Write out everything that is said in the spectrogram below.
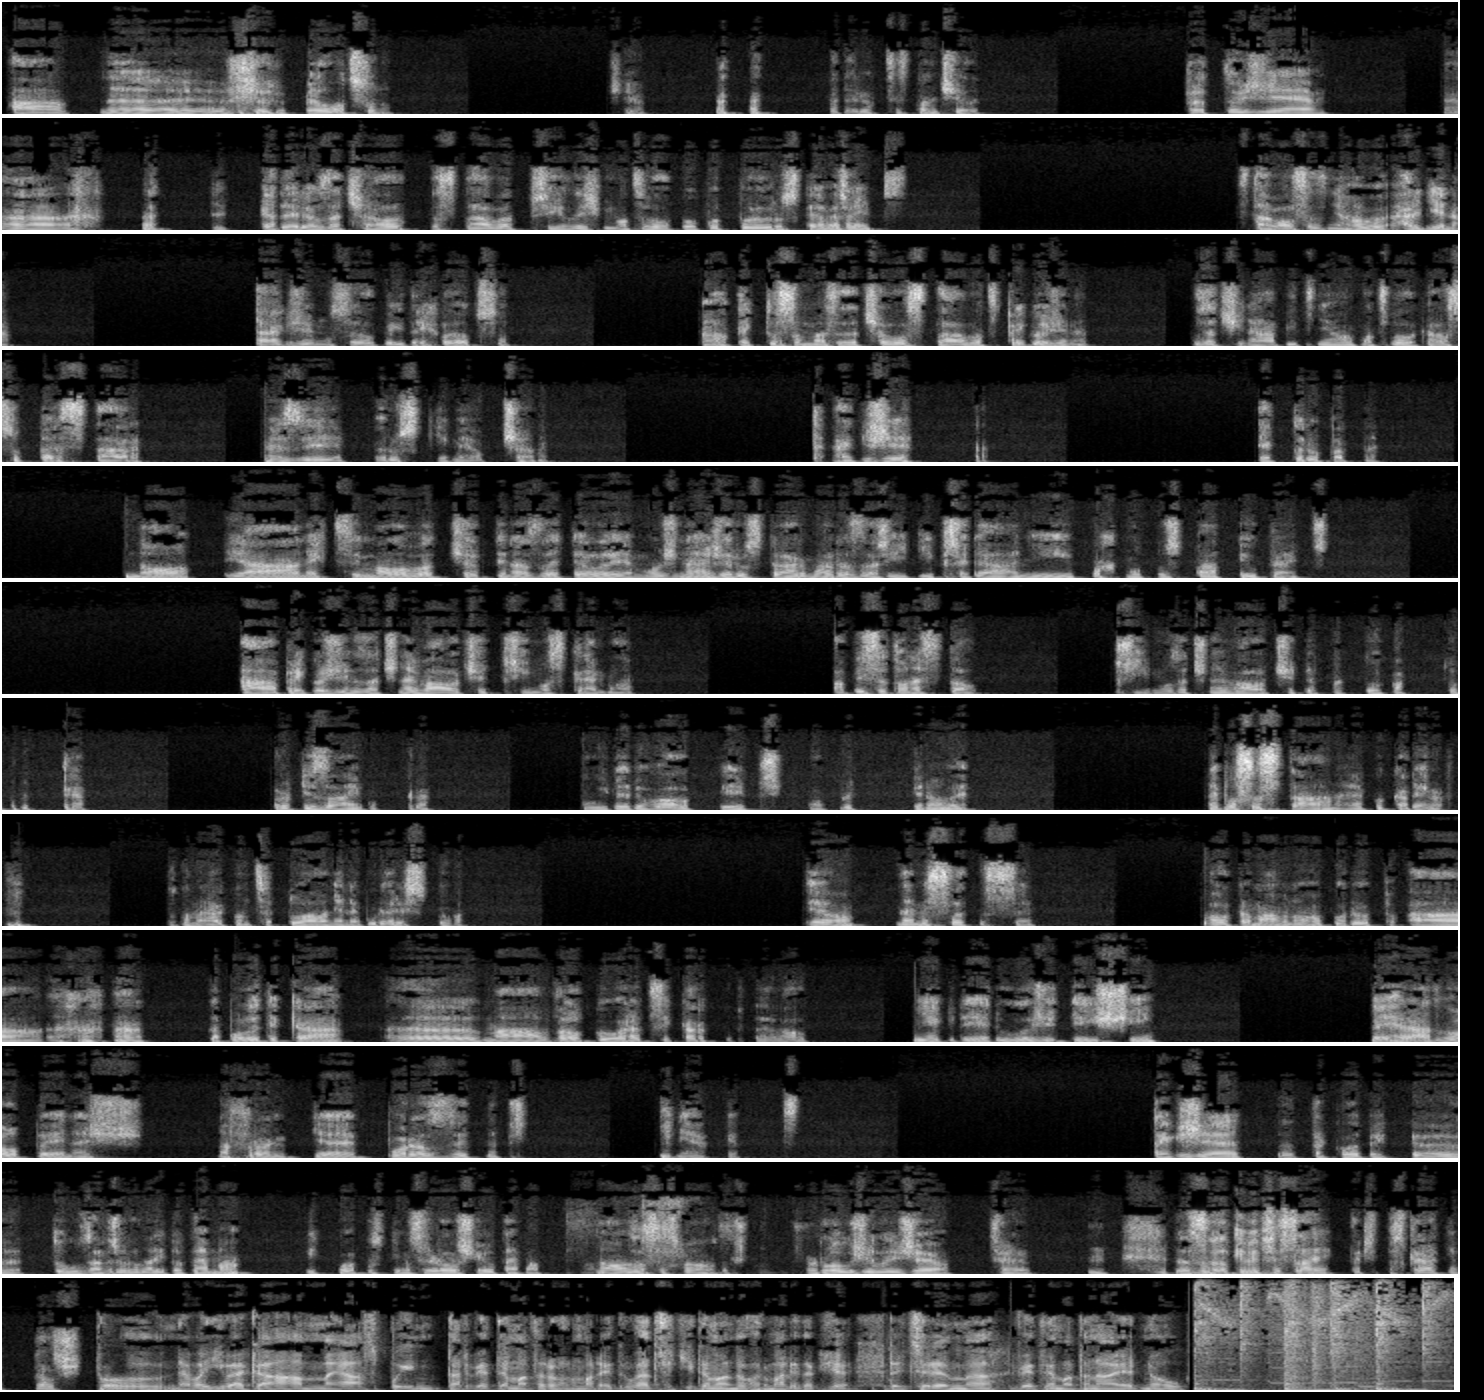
a e, byl odsunut. Že jo. Kadyrovci skončili protože uh, Kadyrov začal dostávat příliš moc velkou podporu ruské veřejnosti. Stával se z něho hrdina. Takže musel být rychle odsun. A teď to samé se začalo stávat s Prigožinem. Začíná být z něho moc velká superstar mezi ruskými občany. Takže jak to dopadne? No, já nechci malovat čerty na zeď, ale je možné, že ruská armáda zařídí předání Pachmutu zpátky Ukrajinců. A Prigožin začne válčit přímo s Kremlem. Aby se to nestalo. Přímo začne válčit de facto Pachmutu proti Kremlu. Proti zájmu Kremlu. Půjde do války přímo proti Putinovi. Nebo se stáhne jako Kadyrov. To znamená, konceptuálně nebude riskovat. Jo, nemyslete si. Válka má mnoho podob a ta politika e, má velkou hrací kartu v té válce. Někdy je důležitější vyhrát volby, než na frontě porazit nepřítel. Takže takhle bych e, to uzavřel tady to téma. Vítku a pustíme se do dalšího téma. No, zase jsme ho prodloužili, že jo. Hm. S velkými přesahy, takže to zkrátně další. To nevadí VK, já spojím ta dvě témata dohromady, druhé, třetí téma dohromady, takže teď si jdem dvě témata na jednou.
